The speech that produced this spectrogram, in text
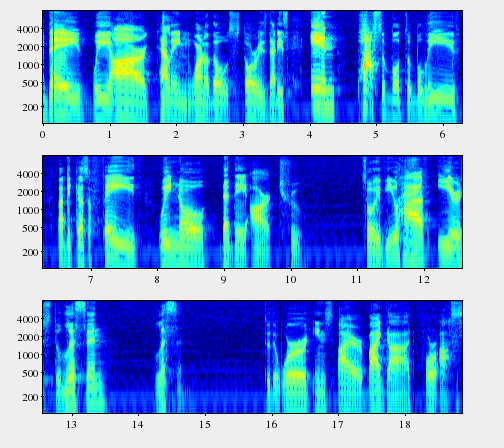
Today, we are telling one of those stories that is impossible to believe, but because of faith, we know that they are true. So if you have ears to listen, listen to the word inspired by God for us,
